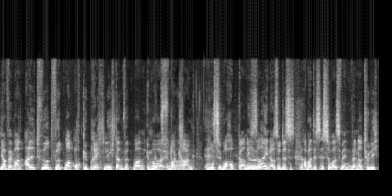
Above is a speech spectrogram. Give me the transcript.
ja, wenn man alt wird, wird man auch gebrechlich, dann wird man immer, immer krank. Muss überhaupt gar nicht Nö. sein. Also das ist, ja. Aber das ist sowas, wenn, wenn natürlich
